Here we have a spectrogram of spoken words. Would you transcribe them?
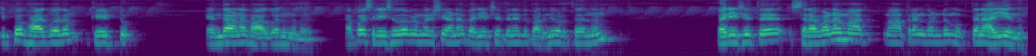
ഇപ്പോൾ ഭാഗവതം കേട്ടു. എന്താണ് ഭാഗവതം എന്നുള്ളത്? അപ്പോൾ ശ്രീശുഖ ബ്രഹ്മർഷിയാണ് പരീക്ഷത്തിന് ഇത് പറഞ്ഞു കൊടുത്തതെന്നും പരീക്ഷത്ത് ശ്രവണ മാത്രം കൊണ്ട് മുക്തനായി എന്നും.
